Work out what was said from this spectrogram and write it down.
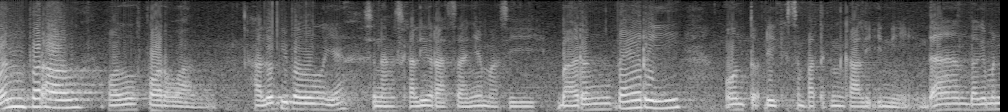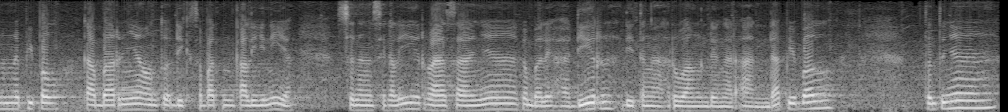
One for all, all for one. Halo people ya, senang sekali rasanya masih bareng Ferry untuk di kesempatan kali ini. Dan bagaimana people kabarnya untuk di kesempatan kali ini ya? Senang sekali rasanya kembali hadir di tengah ruang dengar Anda people. Tentunya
